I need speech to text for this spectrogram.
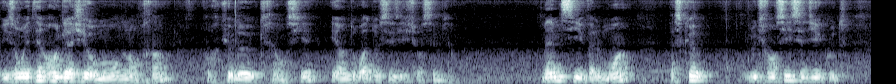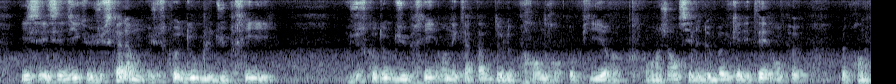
ils ont été engagés au moment de l'emprunt pour que le créancier ait un droit de saisie sur ces biens. Même s'ils valent moins, parce que le créancier s'est dit, écoute, il s'est dit que jusqu'au double du prix, jusqu'au double du prix, on est capable de le prendre au pire. Pour un genre, s'il est de bonne qualité, on peut le prendre.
